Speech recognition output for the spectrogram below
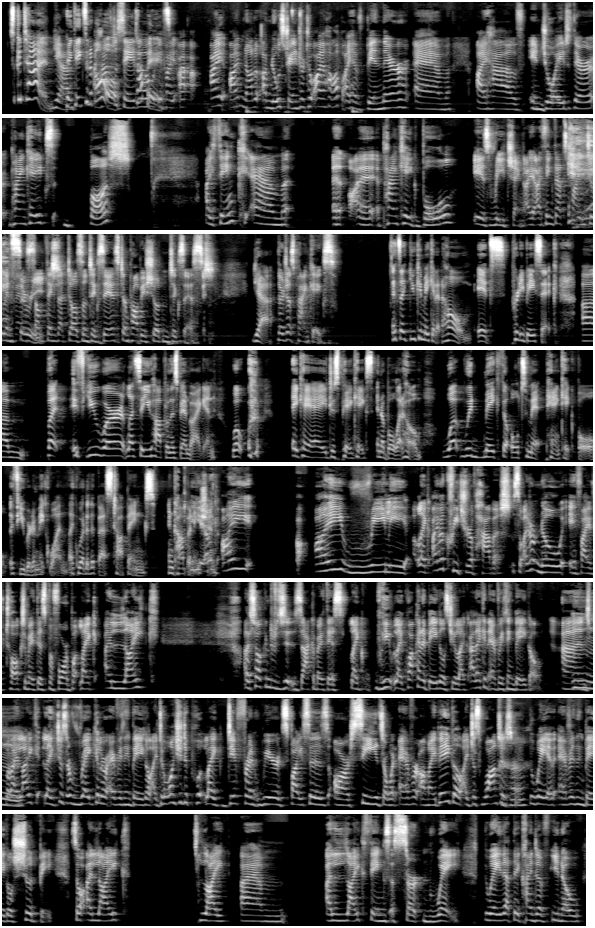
It's a good time. Yeah, pancakes in a bowl. I have to say though, if I, I, I, I'm not, I'm no stranger to IHOP. I have been there. Um, I have enjoyed their pancakes, but I think um, a, a pancake bowl is reaching. I, I think that's trying to invent something that doesn't exist and probably shouldn't exist. Yeah, they're just pancakes. It's like you can make it at home. It's pretty basic. Um, but if you were, let's say you hopped on this bandwagon, well, aka just pancakes in a bowl at home, what would make the ultimate pancake bowl if you were to make one? Like, what are the best toppings and combination? Yeah, like I I really like I'm a creature of habit. So I don't know if I've talked about this before, but like I like I was talking to Zach about this. Like, we, like what kind of bagels do you like? I like an everything bagel, and mm. but I like like just a regular everything bagel. I don't want you to put like different weird spices or seeds or whatever on my bagel. I just want it uh-huh. the way everything bagel should be. So I like like um I like things a certain way, the way that they kind of, you know,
